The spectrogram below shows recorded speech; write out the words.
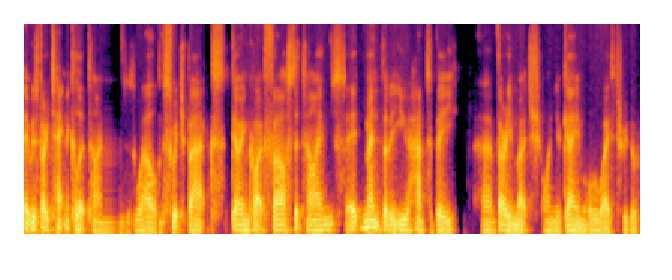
It was very technical at times as well. Switchbacks going quite fast at times. It meant that you had to be uh, very much on your game all the way through the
